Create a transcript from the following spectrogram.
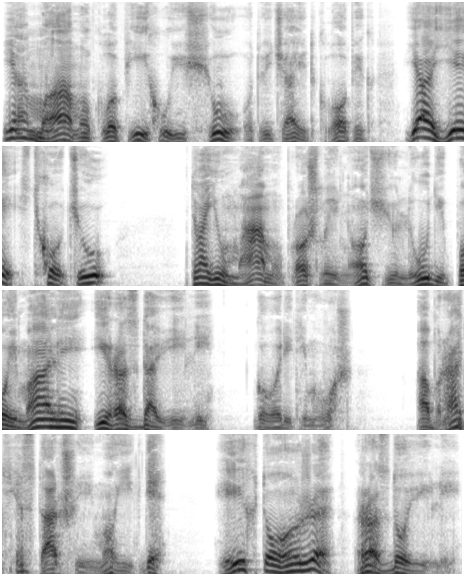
«Я маму Клопиху ищу», — отвечает Клопик. «Я есть хочу». «Твою маму прошлой ночью люди поймали и раздавили», — говорит ему вошь. А братья старшие мои где? Их тоже раздавили.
